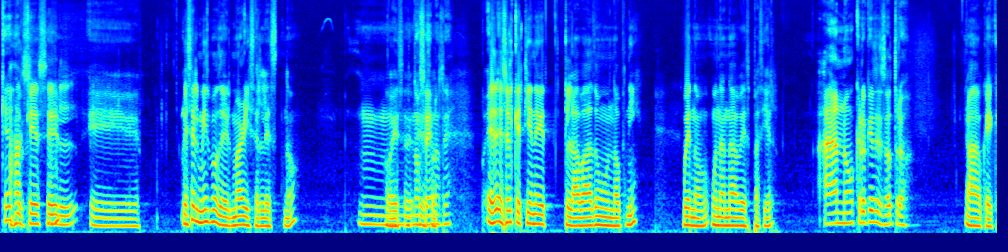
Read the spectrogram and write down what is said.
Que, Ajá, pues, que es el... eh, es el mismo del Mary Celeste, ¿no? Mm, o no es sé, no sé. Es, es el que tiene clavado un ovni. Bueno, una nave espacial. Ah, no, creo que ese es otro. Ah, ok, ok.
